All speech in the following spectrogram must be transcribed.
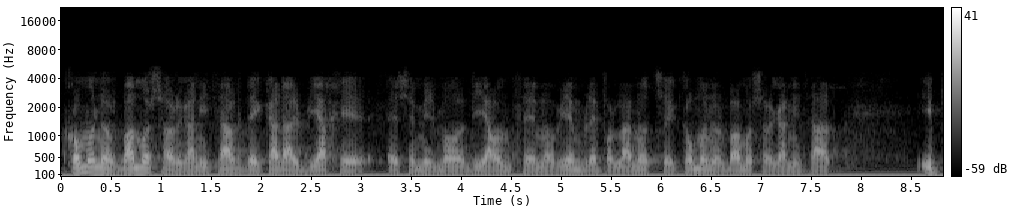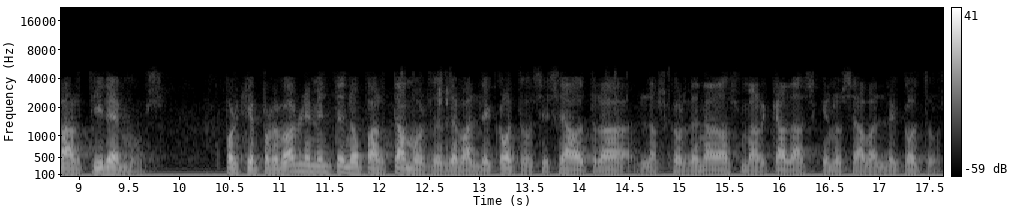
cómo nos vamos a organizar de cara al viaje ese mismo día 11 de noviembre por la noche, cómo nos vamos a organizar y partiremos, porque probablemente no partamos desde Valdecotos y sea otra las coordenadas marcadas que no sea Valdecotos.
